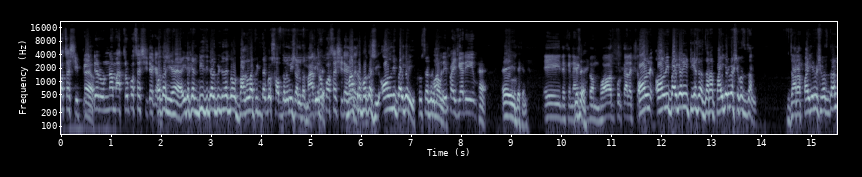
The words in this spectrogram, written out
পঁচাশি প্রিন্টের ওড়না মাত্র পঁচাশি টাকা। পঁচাশি এটা ডিজিটাল প্রিন্ট থাকবে বাংলা প্রিন্ট থাকবে সব ধরনের মিশানো থাকবে মাত্র ঠিক আছে? পঁচাশি টাকা মাত্র পঁচাশি অনলি পাইকারি খুচরা করে অনলি পাইকারি। এই দেখেন। এই দেখেন একদম ভরপুর কালেকশন অনলি অনলি পাইকারি ঠিক আছে? যারা পাইকারি ব্যবসা করতে চান যারা পাইকারি ব্যবসা করতে চান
